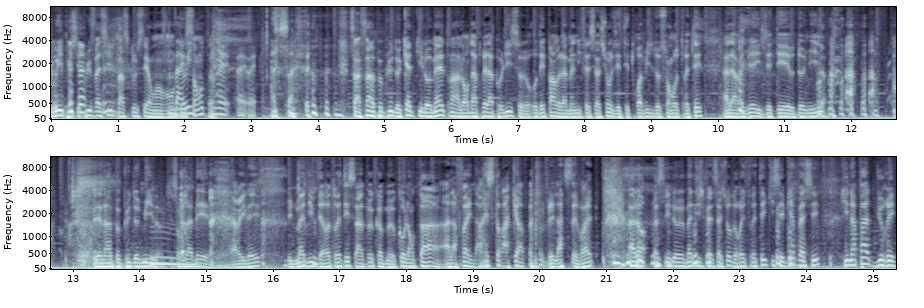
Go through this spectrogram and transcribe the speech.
Oui, puis c'est plus facile parce que c'est en, en Bah oui. descente. Ouais, ouais, ouais. Ça, ça fait un peu plus de 4 km. Alors d'après la police, euh, au départ de la manifestation, ils étaient 3200 retraités. À l'arrivée, ils étaient euh, 2000. Il y en a un peu plus de 1000 qui sont jamais euh, arrivés. Une manif des retraités, c'est un peu comme Colanta. À la fin, il n'en restera qu'un. Mais là, c'est vrai. Alors, c'est une manifestation de retraités qui s'est bien passée, qui n'a pas duré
